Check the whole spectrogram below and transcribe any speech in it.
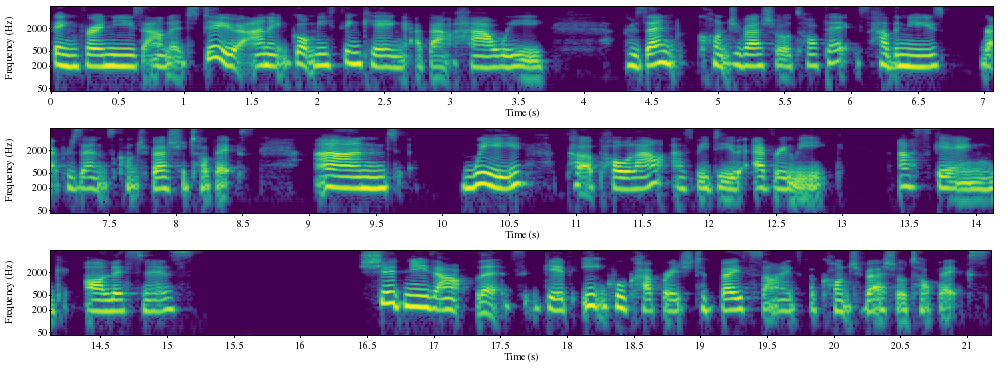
thing for a news outlet to do. And it got me thinking about how we present controversial topics, how the news represents controversial topics. And we put a poll out, as we do every week, asking our listeners should news outlets give equal coverage to both sides of controversial topics?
